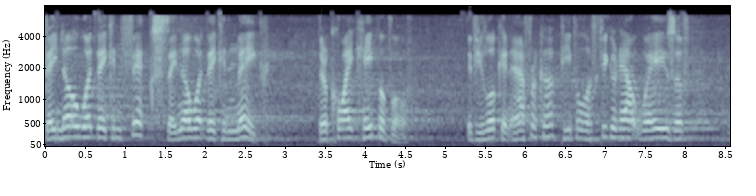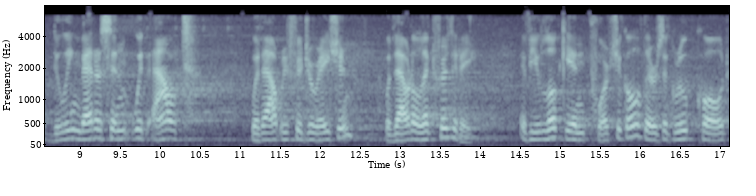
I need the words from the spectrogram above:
They know what they can fix, they know what they can make. They're quite capable. If you look in Africa, people have figured out ways of doing medicine without, without refrigeration, without electricity. If you look in Portugal, there's a group called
